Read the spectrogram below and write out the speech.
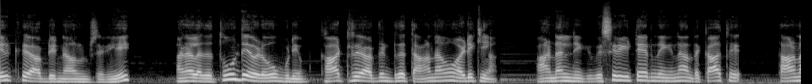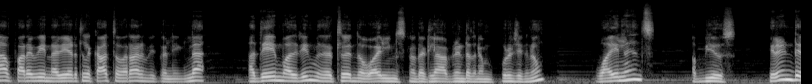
இருக்குது அப்படின்னாலும் சரி ஆனால் அதை தூண்டி விடவும் முடியும். காற்று அப்படின்றத தானாகவும் அடிக்கலாம். ஆனால் நீங்கள் விசிறிக்கிட்டே இருந்தீங்கன்னா அந்த காற்று தானாக பரவி நிறைய இடத்துல காற்று வர ஆரம்பிக்கும் இல்லைங்களா? அதே மாதிரியும் இந்த இடத்துல இந்த வயலன்ஸ் நடக்கலாம் அப்படின்றத நம்ம புரிஞ்சுக்கணும். வயலன்ஸ் அப்யூஸ் இரண்டு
